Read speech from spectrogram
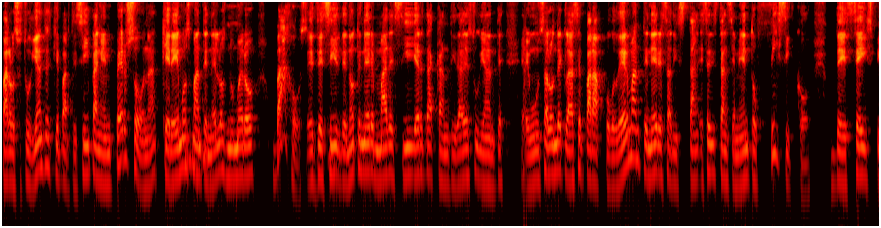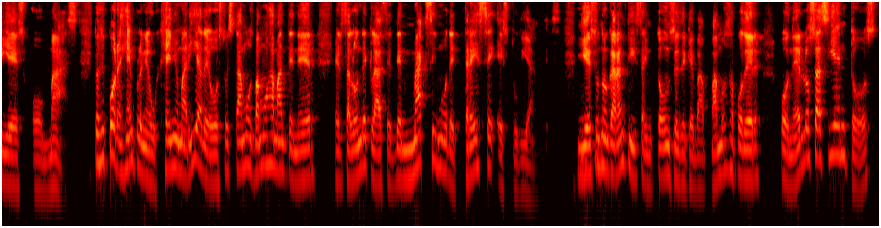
para los estudiantes que participan en persona, queremos mantener los números bajos, es decir, de no tener más de cierta cantidad de estudiantes en un salón de clase para poder mantener esa ese distanciamiento físico de seis pies o más. Entonces, por ejemplo, en Eugenio María de Osto estamos, vamos a mantener el salón de clase de máximo de 13 estudiantes. Y eso nos garantiza entonces de que vamos a poder poner los asientos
